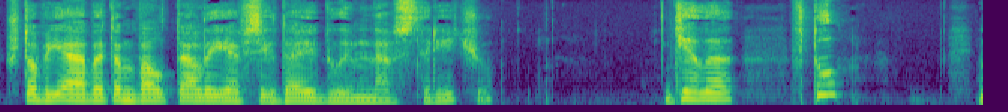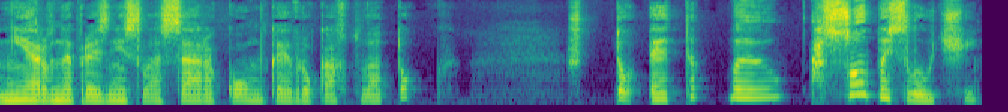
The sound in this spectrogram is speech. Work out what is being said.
чтобы я об этом болтала, и я всегда иду им навстречу. Дело в том, — нервно произнесла Сара, комкая в руках платок, — что это был особый случай.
